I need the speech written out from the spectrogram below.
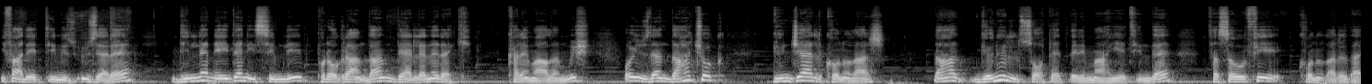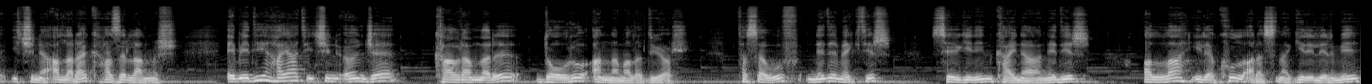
ifade ettiğimiz üzere Dinle Neyden isimli programdan derlenerek kaleme alınmış. O yüzden daha çok güncel konular, daha gönül sohbetleri mahiyetinde tasavvufi konuları da içine alarak hazırlanmış. Ebedi hayat için önce kavramları doğru anlamalı diyor. Tasavvuf ne demektir? Sevginin kaynağı nedir? Allah ile kul arasına girilir mi?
